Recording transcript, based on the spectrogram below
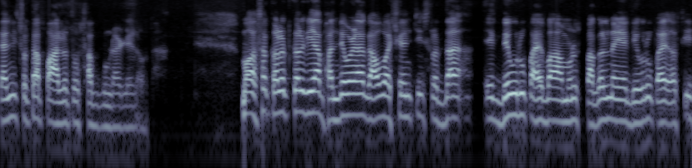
त्यांनी स्वतः पाहिलं तो साप गुंडाळलेला होता. मग असं करत करत या फांदेवाळ्या गाववासियांची श्रद्धा एक देवरूप आहे बा माणूस पागल नाही आहे देवरूप आहे अशी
